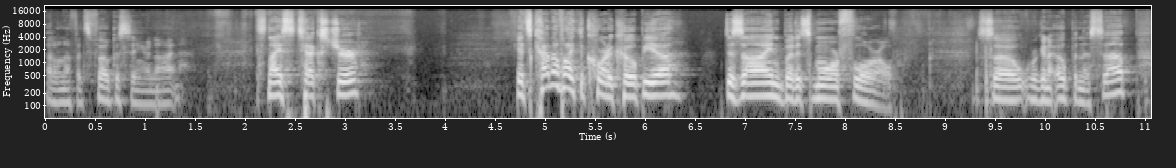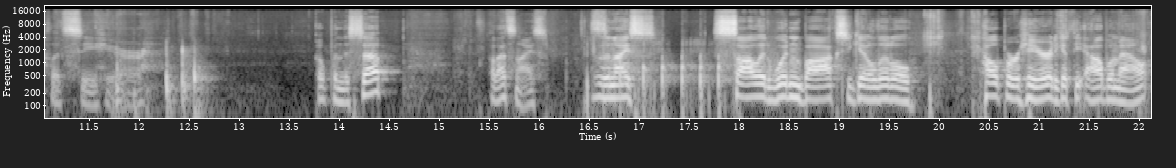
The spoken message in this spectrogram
I don't know if it's focusing or not. It's nice texture. It's kind of like the cornucopia design, but it's more floral. So we're going to open this up. Let's see here. Open this up. Oh, that's nice. This is a nice solid wooden box. You get a little helper here to get the album out.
